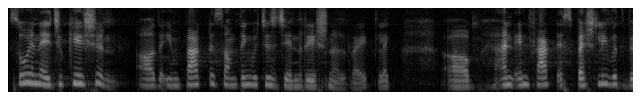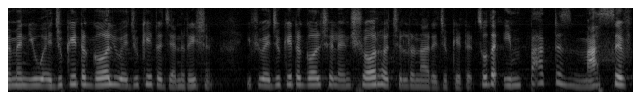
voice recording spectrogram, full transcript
So in education, uh, the impact is something which is generational, right? Like, uh, and in fact, especially with women, you educate a girl, you educate a generation. If you educate a girl, she'll ensure her children are educated. So the impact is massive.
